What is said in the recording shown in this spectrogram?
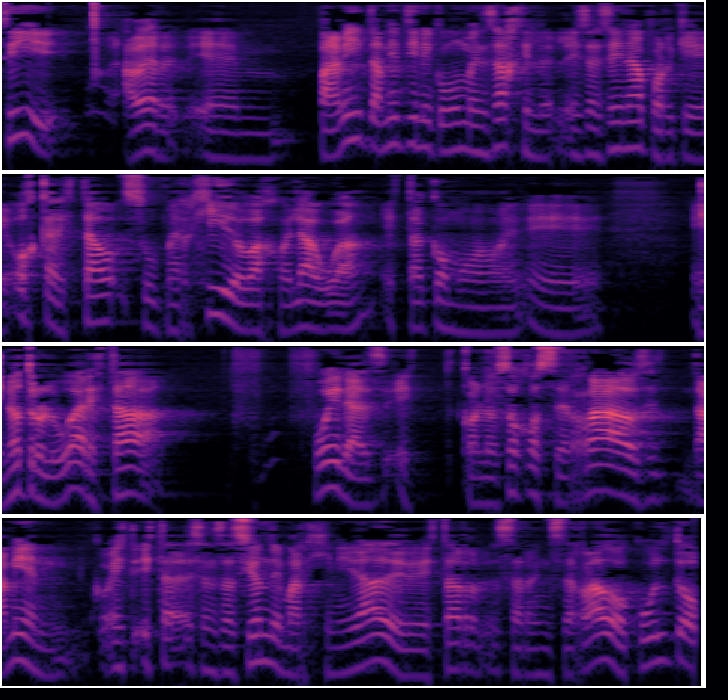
Sí, a ver, eh, para mí también tiene como un mensaje esa escena porque Oscar está sumergido bajo el agua, está como eh, en otro lugar, está fuera, con los ojos cerrados, también con este- esta sensación de marginidad, de, estar encerrado, oculto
